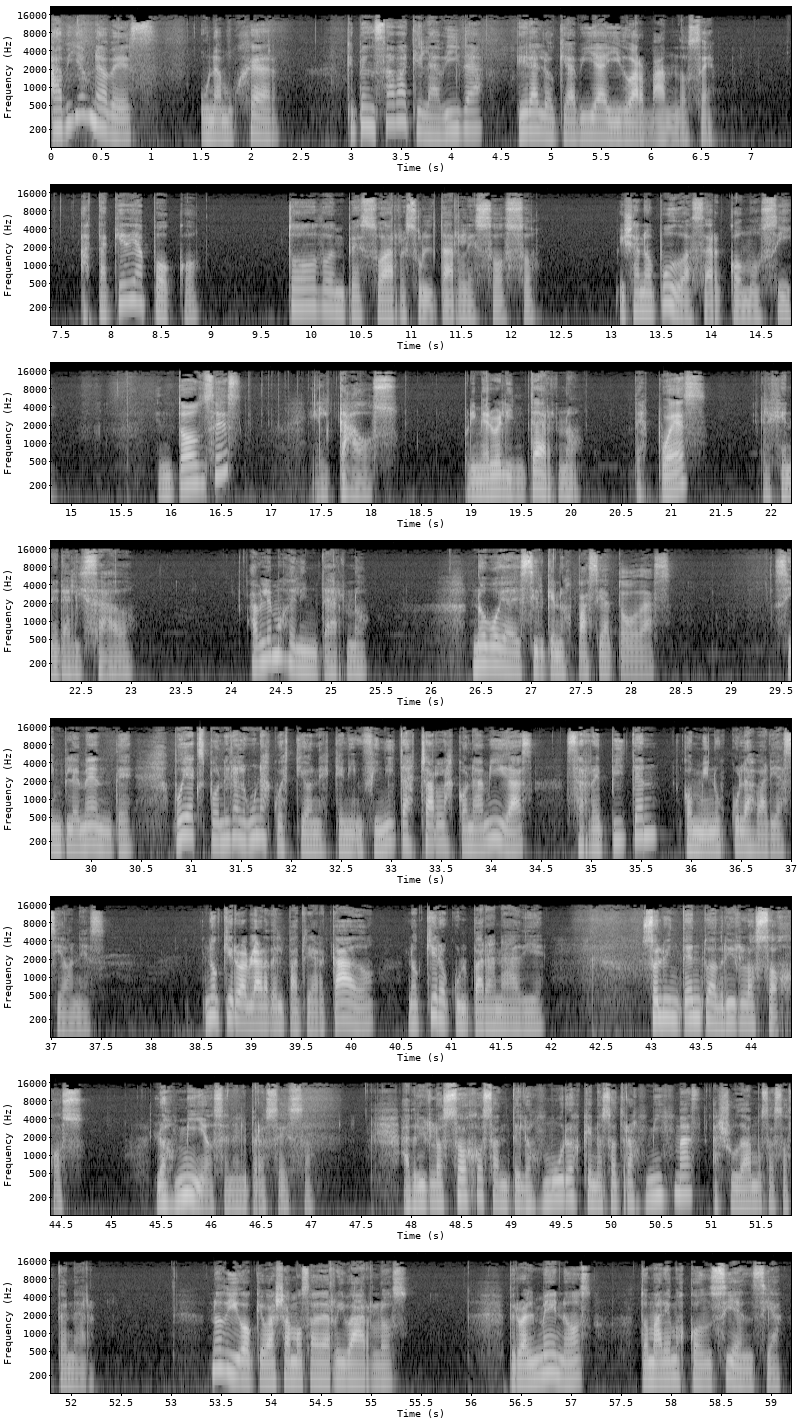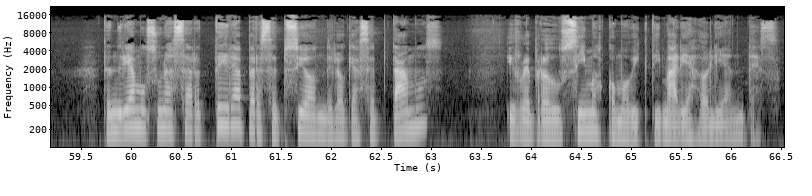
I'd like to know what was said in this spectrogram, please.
Había una vez una mujer que pensaba que la vida era lo que había ido armándose, hasta que de a poco todo empezó a resultarle soso y ya no pudo hacer como sí. Entonces, el caos. Primero el interno, después el generalizado. Hablemos del interno. No voy a decir que nos pase a todas. Simplemente voy a exponer algunas cuestiones que en infinitas charlas con amigas se repiten con minúsculas variaciones. No quiero hablar del patriarcado, no quiero culpar a nadie. Solo intento abrir los ojos, los míos en el proceso. Abrir los ojos ante los muros que nosotros mismas ayudamos a sostener. No digo que vayamos a derribarlos, pero al menos tomaremos conciencia, tendríamos una certera percepción de lo que aceptamos y reproducimos como victimarias dolientes.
